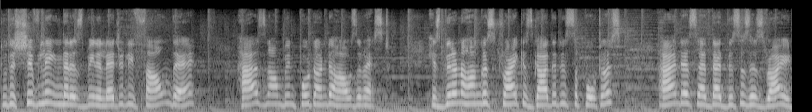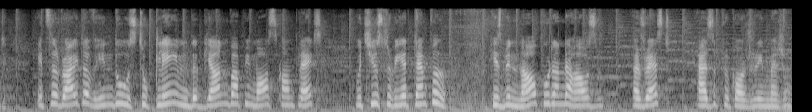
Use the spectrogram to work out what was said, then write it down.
to the Shivling that has been allegedly found there has now been put under house arrest. He's been on a hunger strike, has gathered his supporters and has said that this is his right it's a right of Hindus to claim the Gyan Vapi Mosque complex, which used to be a temple. He's been now put under house arrest as a precautionary measure.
